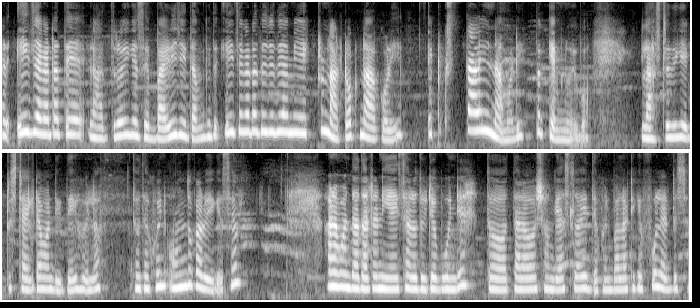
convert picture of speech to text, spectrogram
আর এই জায়গাটাতে রাত রয়ে গেছে, বাইরে যেতাম কিন্তু এই জায়গাটাতে যদি আমি একটু নাটক না করি, একটু স্টাইল না মারি, তো কেমন হইব? লাস্টের দিকে একটু স্টাইলটা আমার দিতেই হইল। তো দেখুন, অন্ধকার হয়ে গেছে। আর আমার দাদাটা নিয়ে আইসে আরও দুইটা বোনরে তো তারাও সঙ্গে আসলো। এই দেখুন, বালাটিকে ফুল অ্যাড্রেসটা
